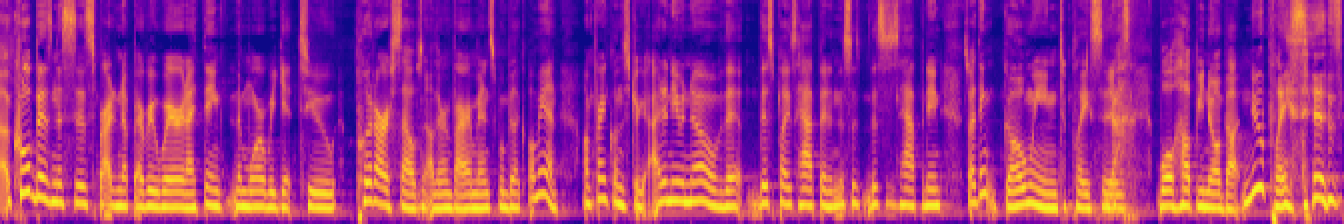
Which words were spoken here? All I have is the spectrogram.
uh, cool businesses sprouting up everywhere, and I think the more we get to put ourselves in other environments, we'll be like, oh man, on Franklin Street, I didn't even know that this place happened and this is this is happening. So I think going to places will help you know about new places.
